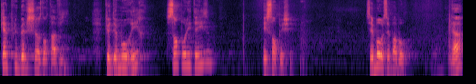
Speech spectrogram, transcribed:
Quelle plus belle chose dans ta vie que de mourir sans polythéisme et sans péché. C'est beau, c'est pas beau? Hein?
